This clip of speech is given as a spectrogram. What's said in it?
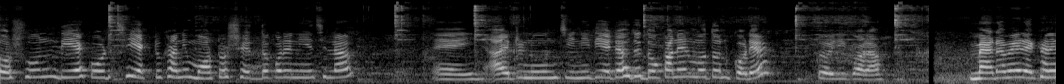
রসুন দিয়ে করছি। একটুখানি মটর সেদ্ধ করে নিয়েছিলাম। এই, আর একটু নুন, চিনি দিয়ে এটা হচ্ছে দোকানের মতন করে তৈরি করা। ম্যাডামের এখানে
